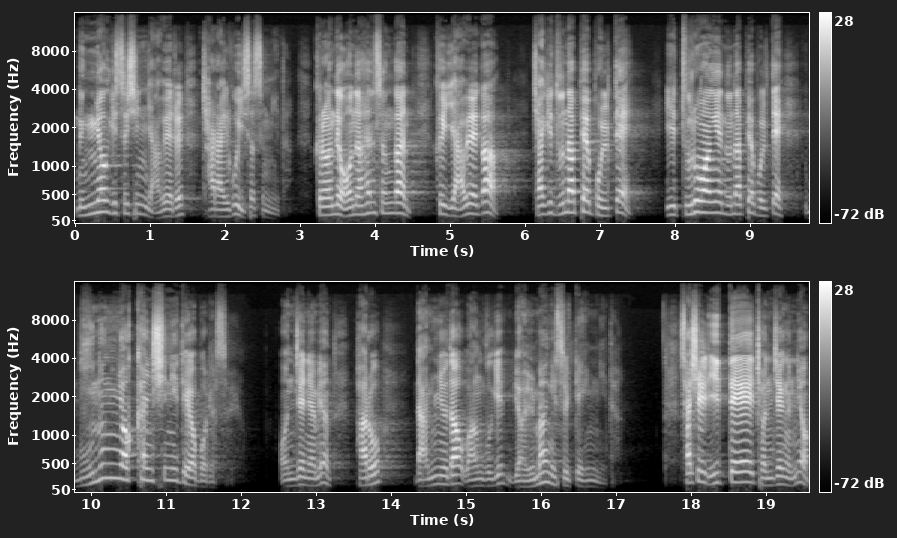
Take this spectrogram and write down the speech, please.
능력 있으신 야외를 잘 알고 있었습니다. 그런데 어느 한순간 그 야외가 자기 눈앞에 볼 때, 이 두로왕의 눈앞에 볼 때 무능력한 신이 되어 버렸어요. 언제냐면 바로 남유다 왕국이 멸망했을 때입니다. 사실 이때의 전쟁은요,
